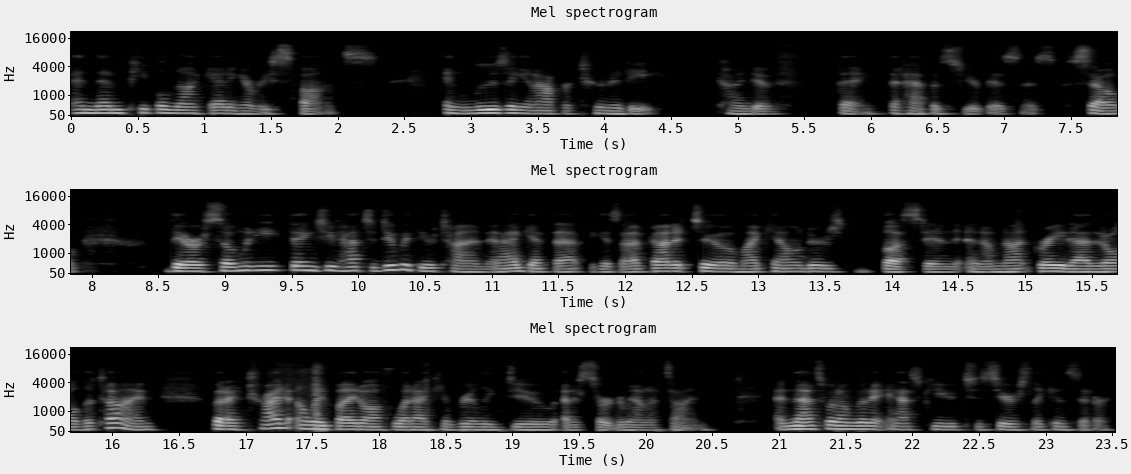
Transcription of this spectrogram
and then people not getting a response and losing an opportunity kind of thing that happens to your business. So there are so many things you have to do with your time. And I get that because I've got it too. My calendar's busting and I'm not great at it all the time, but I try to only bite off what I can really do at a certain amount of time. And that's what I'm going to ask you to seriously consider.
